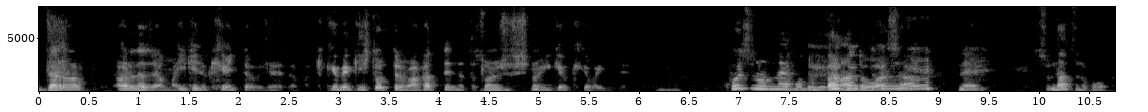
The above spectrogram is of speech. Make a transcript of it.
誰の、あれだじゃん、まあ、意見の聞けばいいってわけじゃないですか。聞くべき人っての分かってんだったら、その人の意見を聞けばいい。こいつのね、本当にバカなとこはさ、ねなんつうの、こう、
